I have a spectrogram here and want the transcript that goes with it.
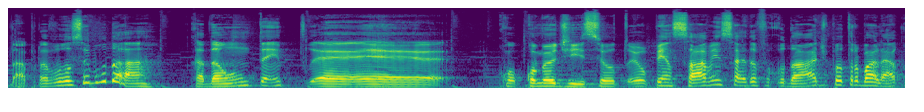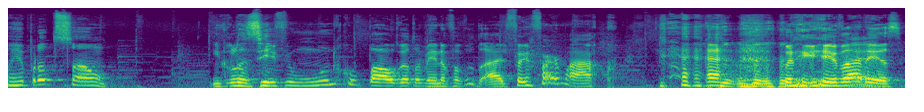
Dá pra você mudar. Cada um tem. é, é, co- como eu disse, eu, eu pensava em sair da faculdade pra trabalhar com reprodução. Inclusive, o único pau que eu tomei na faculdade foi em farmaco. Por ninguém É. pareça.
